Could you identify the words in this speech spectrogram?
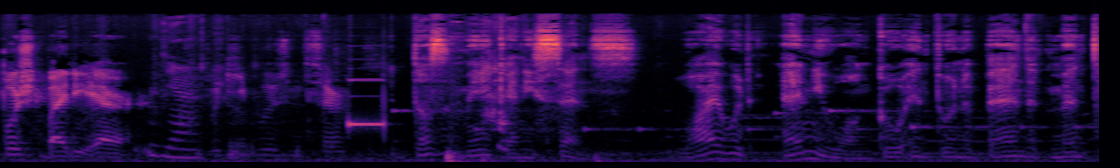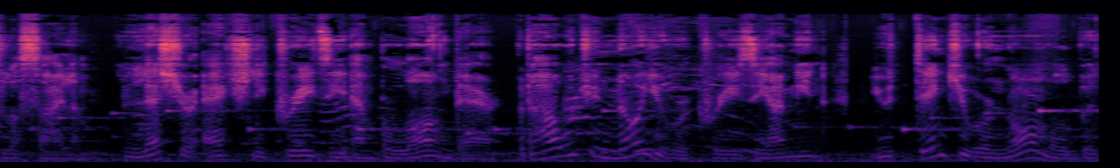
pushed by the air. Yeah. We keep losing service. It doesn't make any sense. Why would anyone go into an abandoned mental asylum? Unless you're actually crazy and belong there. But how would you know you were crazy? I mean, you think you were normal, but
